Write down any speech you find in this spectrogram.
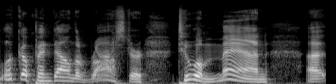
look up and down the roster to a man. Uh,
